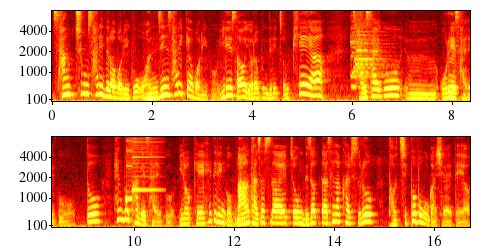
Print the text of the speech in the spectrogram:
상충 살이 들어버리고 원진 살이 껴버리고 이래서 여러분들이 좀 피해야 잘 살고 음, 오래 살고 또 행복하게 살고 이렇게 해드린 거고 45살 좀 늦었다 생각할수록 더 짚어보고 가셔야 돼요.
